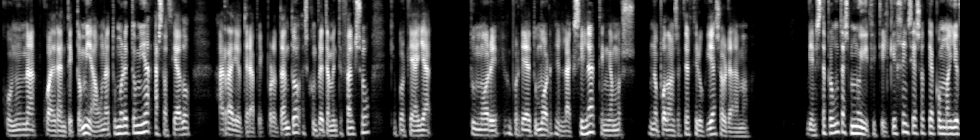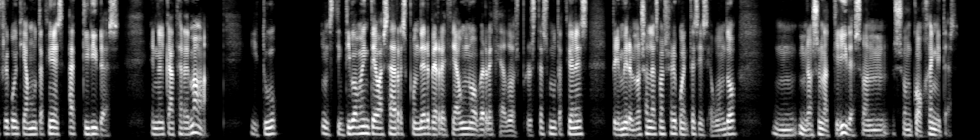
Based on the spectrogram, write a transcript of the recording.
con una cuadrantectomía o una tumorectomía asociado a radioterapia. Por lo tanto, es completamente falso que porque haya tumor, porque haya tumor en la axila tengamos, no podamos hacer cirugía sobre la mama. Bien, esta pregunta es muy difícil. ¿Qué gen se asocia con mayor frecuencia a mutaciones adquiridas en el cáncer de mama? Y tú instintivamente vas a responder BRCA1 o BRCA2, pero estas mutaciones, primero, no son las más frecuentes y segundo, no son adquiridas, son, son congénitas.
